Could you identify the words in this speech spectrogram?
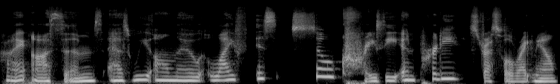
Hi, awesomes. As we all know, life is so crazy and pretty stressful right now.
